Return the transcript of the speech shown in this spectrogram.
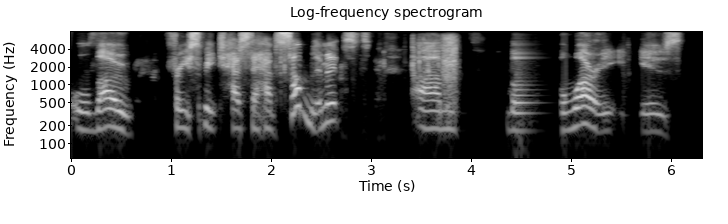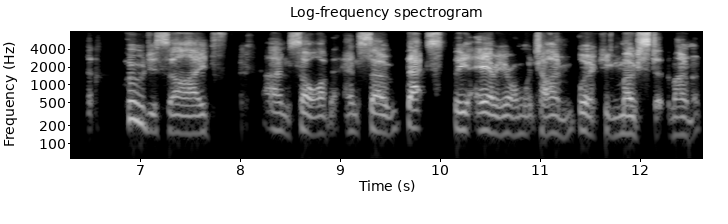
although free speech has to have some limits. Um, the worry is who decides and so on. And so that's the area on which I'm working most at the moment.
